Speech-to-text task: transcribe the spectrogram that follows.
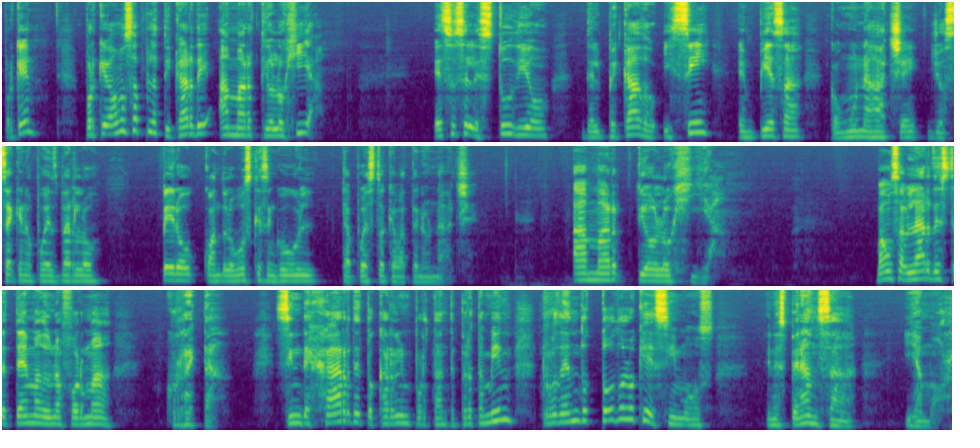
¿Por qué? Porque vamos a platicar de amarteología. Eso es el estudio del pecado y sí, empieza con una H. Yo sé que no puedes verlo, pero cuando lo busques en Google te apuesto que va a tener una H. Amarteología. Vamos a hablar de este tema de una forma correcta, sin dejar de tocar lo importante, pero también rodeando todo lo que decimos en esperanza y amor.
